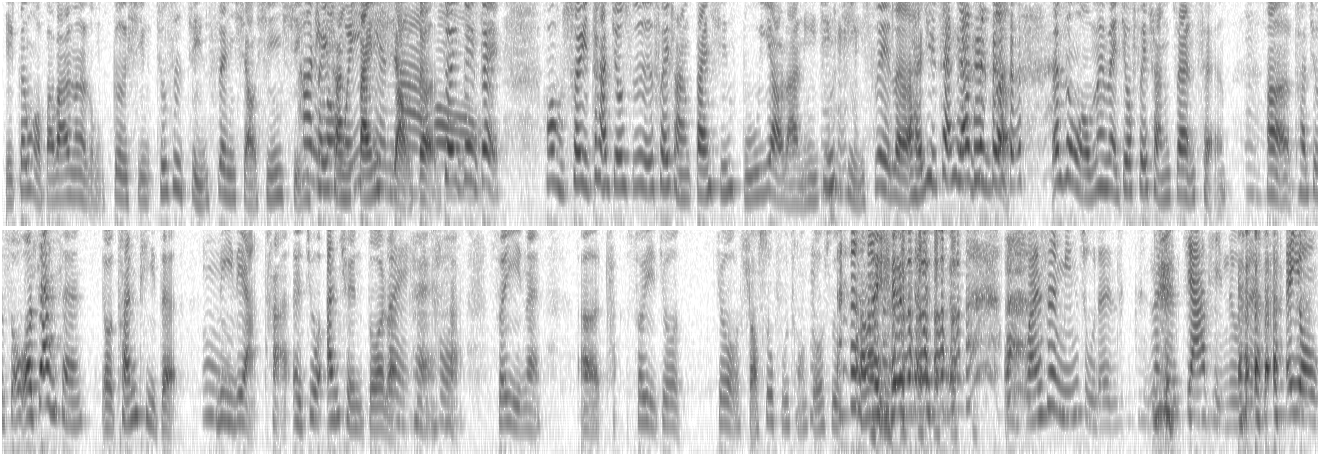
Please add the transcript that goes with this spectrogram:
也跟我爸爸那种个性，就是谨慎小心型，非常胆小的。对对对。哦，所以他就是非常担心，不要啦，你已经几岁了，还去参加这个？但是我妹妹就非常赞成，啊，她就说我赞成有团体的力量，她呃就安全多了，对，没错。所以呢，呃，他所以就。就少数服从多数，哇，果然是民主的那个家庭，对不对？哎，有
